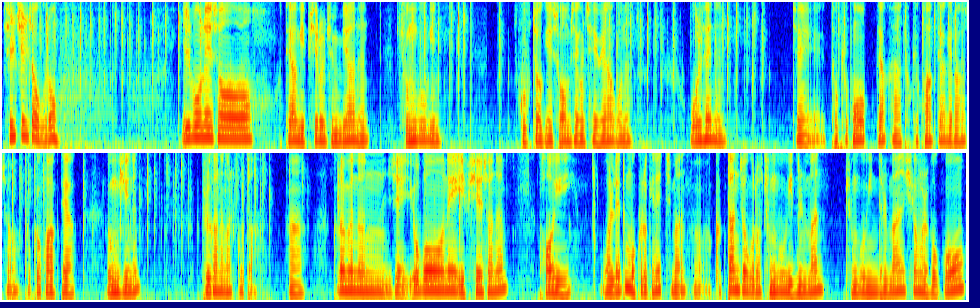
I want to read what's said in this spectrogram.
실질적으로 일본에서 대학 입시를 준비하는 중국인 국적의 수험생을 제외하고는 올해는 이제 도쿄 공업대학, 아 도쿄 과학대학이라 하죠. 도쿄 과학대학 응시는 불가능할 거다. 아 그러면은 이제 요번에 입시에서는 거의 원래도 뭐 그렇긴 했지만 어, 극단적으로 중국인들만 중국인들만 시험을 보고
